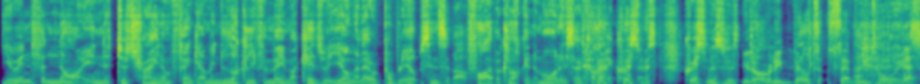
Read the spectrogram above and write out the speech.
you're in for nine to train. I'm thinking, I mean, luckily for me, my kids were young and they were probably up since about five o'clock in the morning. So, kind of Christmas, Christmas was. You'd done. already built seven toys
